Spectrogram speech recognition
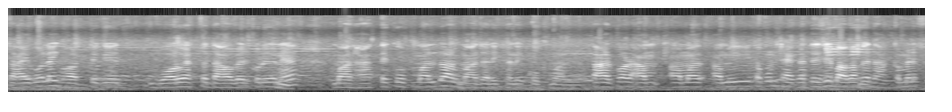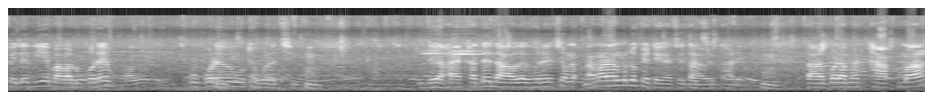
তাই বলে ঘর থেকে বড় একটা দাও বের করে এনে মার হাতে কোপ মারলো আর মাজার এখানে কোপ মারলো। তারপর আম- আমার আমি তখন ঠেকাতে যে বাবাকে ধাক্কা মেরে ফেলে দিয়ে বাবার উপরে উপরে উঠে পড়েছি। এক হাতে দাওদা ধরেছে আমা- আমার আঙুলও কেটে গেছে দাওয়ের ধারে। তারপর আমার ঠাকমা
